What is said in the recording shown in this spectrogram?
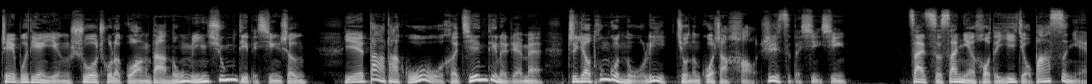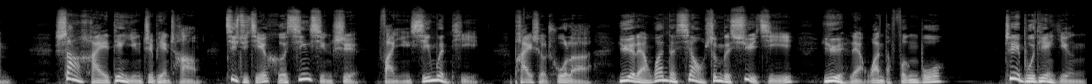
这部电影说出了广大农民兄弟的心声，也大大鼓舞和坚定了人们只要通过努力就能过上好日子的信心。在此三年后的一九八四年，上海电影制片厂继续结合新形势，反映新问题，拍摄出了《月亮湾的笑声》的续集《月亮湾的风波》。这部电影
